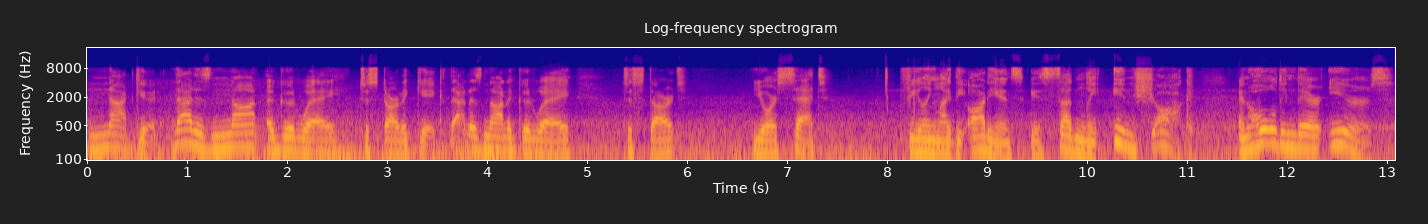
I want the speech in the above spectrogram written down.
not good. That is not a good way to start a gig. That is not a good way to start your set feeling like the audience is suddenly in shock and holding their ears.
